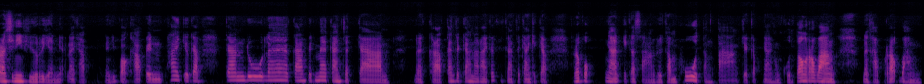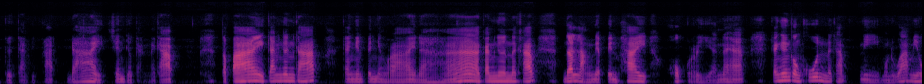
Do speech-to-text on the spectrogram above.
ราชินีถือเหรียญเนี่ยนะครับอย่างที่บอกครับเป็นไพ่เกี่ยวกับการดูแลการเป็นแม่การจัดการนะครับการจัดการอะไรก็คือการจัดการเกี่ยวกับระบบงานเอกสารหรือคำพูดต่างๆ เกี่ยวกับงานของคุณต้องระวังนะครับ ระวังเกิดการผิดพลาดได้เช่นเดียวกันนะครับ ต่อไปการเงินครับ การเงินเป็นอย่างไรนะฮะการเงินนะครับ ด้านหลังเนี่ยเป็นไพ่6เหรียญนนะครับการเงินของคุณนะครับนี่มองดูว่ามีโอ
